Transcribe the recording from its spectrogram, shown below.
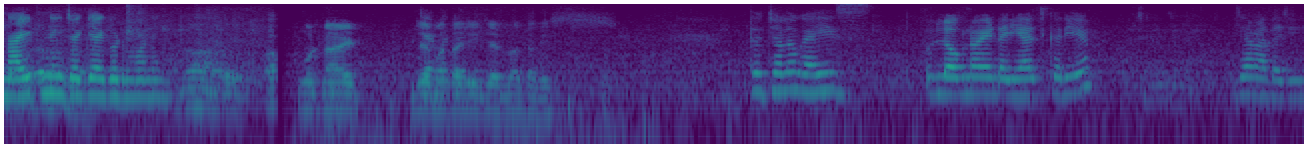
નાઇટની જગ્યાએ ગુડ મોર્નિંગ ગુડ નાઇટ જય માતાજી જય દ્વારકાધીશ. તો ચલો ગાઈઝ વ્લોગનો એન્ડ અહીંયા જ કરીએ. જય માતાજી.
